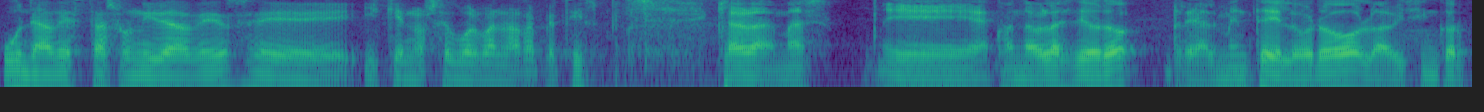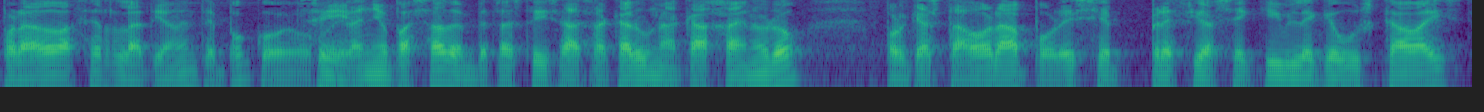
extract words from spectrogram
una de estas unidades eh, y que no se vuelvan a repetir. Claro, además, eh, cuando hablas de oro, realmente el oro lo habéis incorporado hace relativamente poco. Sí. El año pasado empezasteis a sacar una caja en oro, porque hasta ahora, por ese precio asequible que buscabais,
